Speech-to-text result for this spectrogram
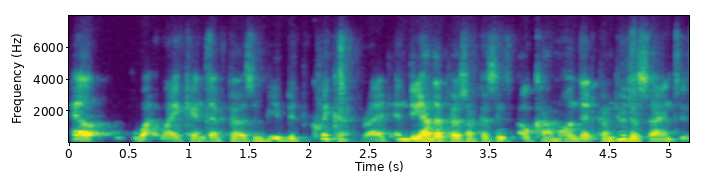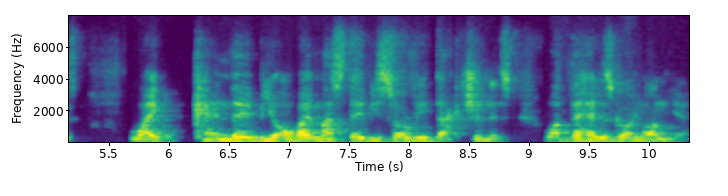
hell, why, why can't that person be a bit quicker, right? And the other person, of course, thinks, oh, come on, that computer scientist, why can they be or why must they be so reductionist? What the hell is going on here?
